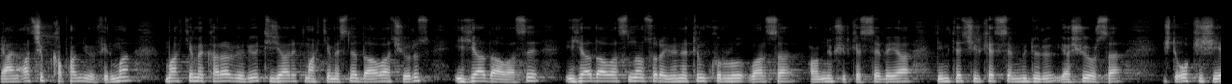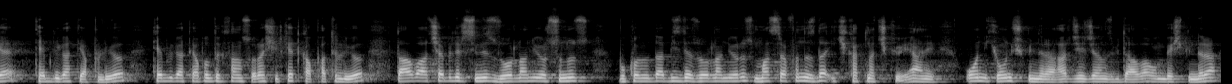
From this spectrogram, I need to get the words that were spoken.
yani açıp kapanıyor firma. Mahkeme karar veriyor. Ticaret mahkemesine dava açıyoruz. İhya davası. İhya davasından sonra yönetim kurulu varsa, anonim şirketse veya limited şirketse müdürü yaşıyorsa işte o kişiye tebligat yapılıyor. Tebligat yapıldıktan sonra şirket kapatılıyor. Dava açabilirsiniz, zorlanıyorsunuz. Bu konuda biz de zorlanıyoruz. Masrafınız da iki katına çıkıyor. Yani 12-13 bin lira harcayacağınız bir dava 15 bin lira.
